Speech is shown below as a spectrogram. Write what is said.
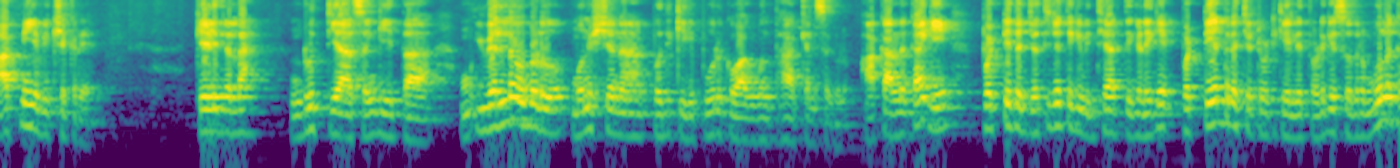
ಆತ್ಮೀಯ ವೀಕ್ಷಕರೇ ಕೇಳಿದ್ರಲ್ಲ? ನೃತ್ಯ, ಸಂಗೀತ, ಇವೆಲ್ಲವುಗಳು ಮನುಷ್ಯನ ಬದುಕಿಗೆ ಪೂರಕವಾಗುವಂತಹ ಕೆಲಸಗಳು. ಆ ಕಾರಣಕ್ಕಾಗಿ ಪಠ್ಯದ ಜೊತೆ ಜೊತೆಗೆ ವಿದ್ಯಾರ್ಥಿಗಳಿಗೆ ಪಠ್ಯೇತರ ಚಟುವಟಿಕೆಯಲ್ಲಿ ತೊಡಗಿಸೋದ್ರ ಮೂಲಕ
